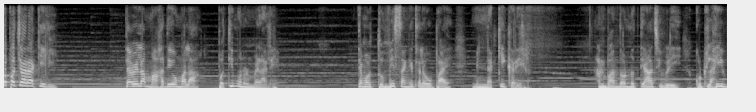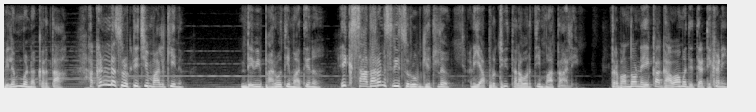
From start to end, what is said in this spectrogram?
तपचार्या केली. त्यावेळेला महादेव मला पती म्हणून मिळाले. त्यामुळे तुम्ही सांगितलेला उपाय मी नक्की करेल. आणि बांधवांनो त्याच वेळी कुठलाही विलंब न करता अखंड सृष्टीची मालकीन देवी पार्वती मातेनं एक साधारण स्त्रीचं रूप घेतलं आणि या पृथ्वी तलावरती माता आली. तर बांधवांना एका गावामध्ये त्या ठिकाणी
